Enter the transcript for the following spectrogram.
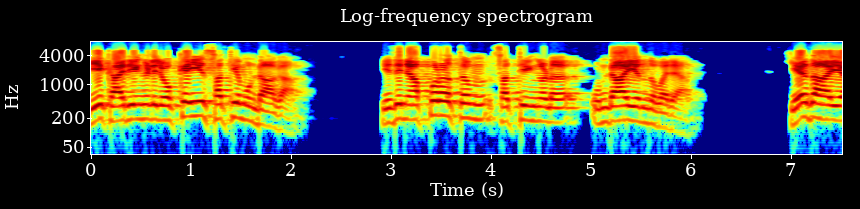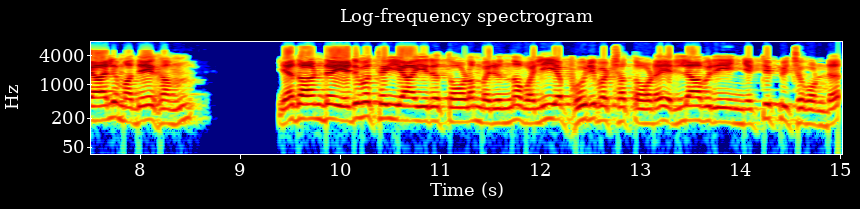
ഈ കാര്യങ്ങളിലൊക്കെയും സത്യമുണ്ടാകാം. ഇതിനപ്പുറത്തും സത്യങ്ങൾ ഉണ്ടായെന്ന് വരാം. ഏതായാലും അദ്ദേഹം ഏതാണ്ട് എഴുപത്തയ്യായിരത്തോളം വരുന്ന വലിയ ഭൂരിപക്ഷത്തോടെ എല്ലാവരെയും ഞെട്ടിപ്പിച്ചുകൊണ്ട്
